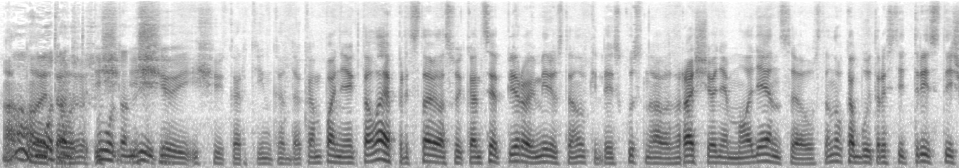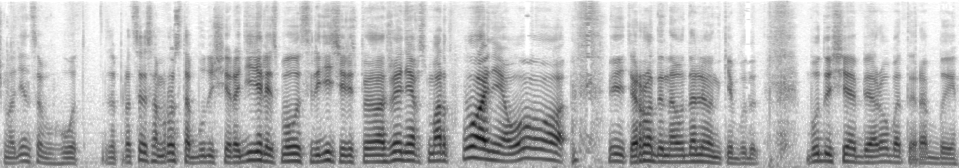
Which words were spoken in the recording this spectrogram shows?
А, ну, вот это он, вот еще, он, еще, еще и картинка. Да. Компания Эктолайф представила свой концепт первой в мире установки для искусственного взращивания младенца. Установка будет растить 30 тысяч младенцев в год. За процессом роста будущие родители смогут следить через приложение в смартфоне. О, видите, роды на удаленке будут. Будущие биороботы-рабы.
